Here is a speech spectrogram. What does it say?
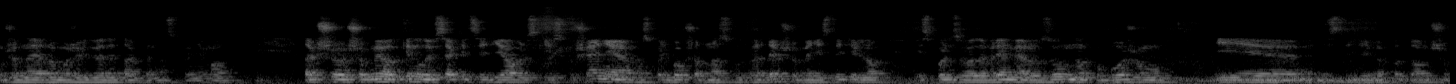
вже, мабуть, може він не так би нас розумів. Так що, щоб ми відкинули всякі ці дьявольські іскушення, Господь Бог, щоб нас утвердив, щоб ми дійсно использовали время розумно, по-божому, і е, дійсно потім, щоб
